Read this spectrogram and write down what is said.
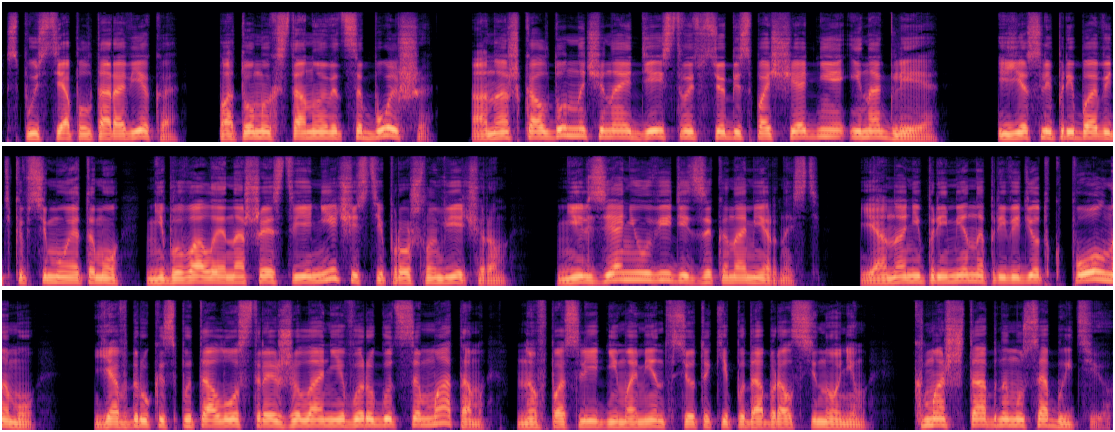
спустя полтора века, потом их становится больше, а наш колдун начинает действовать все беспощаднее и наглее. И если прибавить ко всему этому небывалое нашествие нечисти прошлым вечером, Нельзя не увидеть закономерность, и она непременно приведет к полному. Я вдруг испытал острое желание выругаться матом, но в последний момент все-таки подобрал синоним к масштабному событию.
